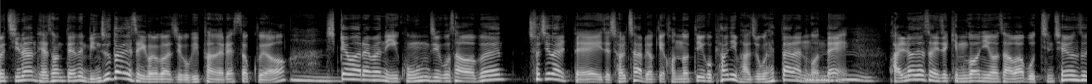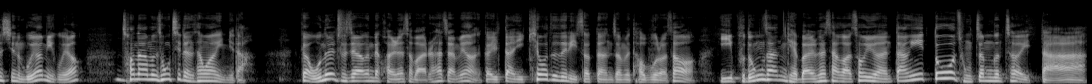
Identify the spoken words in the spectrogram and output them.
예. 지난 대선 때는 민주당에서 이걸 가지고 비판을 했었고요. 음. 쉽게 말하면 이 공흥지구 사업은 추진할 때 이제 절차 몇 개 건너뛰고 편히 봐주고 했다라는 건데 음. 관련해서 이제 김건희 여사와 모친 최윤순 씨는 무혐의고요. 처남은 송치된 상황입니다. 그러니까 오늘 주제와 근데 관련해서 말을 하자면 그러니까 일단 이 키워드들이 있었다는 점에 더불어서 이 부동산 개발 회사가 소유한 땅이 또 종점 근처에 있다.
